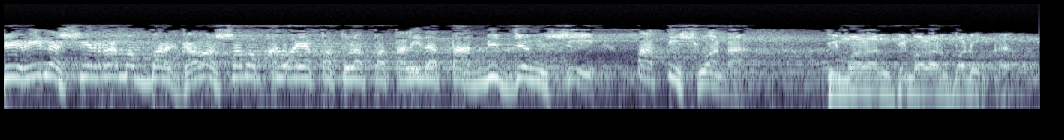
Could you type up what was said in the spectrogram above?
dirina sirama bergawa sabab anu aya patula patalina tadi jeung si patiswana. Timalan timalan paduka.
